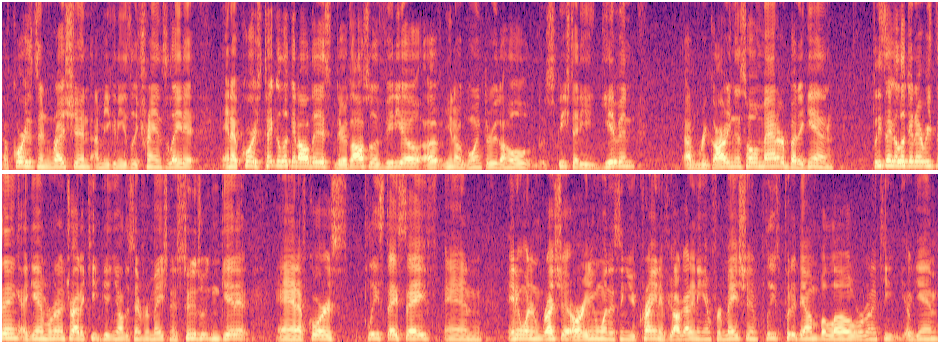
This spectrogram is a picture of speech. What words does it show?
Of course, it's in Russian. I mean, you can easily translate it. And of course, take a look at all this. There's also a video of, you know, going through the whole speech that he given uh, regarding this whole matter. But again, please take a look at everything. Again, we're going to try to keep getting y'all this information as soon as we can get it. And of course, please stay safe. And anyone in Russia or anyone that's in Ukraine, if y'all got any information, please put it down below. We're going to keep, again,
